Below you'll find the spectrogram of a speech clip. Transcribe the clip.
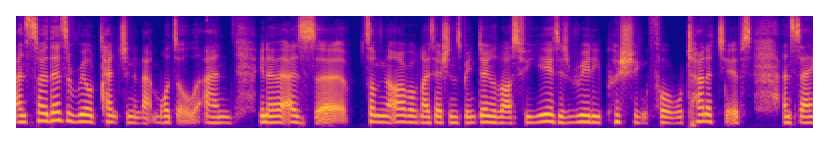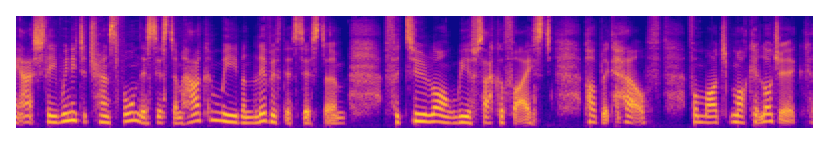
And so there's a real tension in that model. And, you know, as uh, something that our organization has been doing the last few years is really pushing for alternatives and saying, actually, we need to transform this system. How can we even live with this system? For too long, we have sacrificed public health for market logic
